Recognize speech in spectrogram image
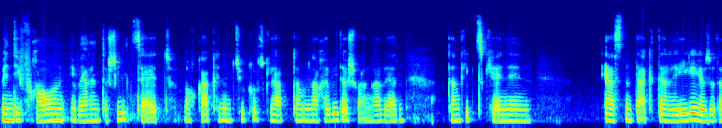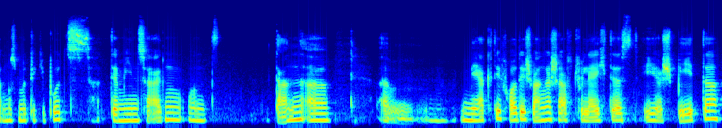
wenn die Frauen während der Schildzeit noch gar keinen Zyklus gehabt haben, nachher wieder schwanger werden, dann gibt es keinen ersten Tag der Regel, also da muss man den Geburtstermin sagen und dann äh, äh, merkt die Frau die Schwangerschaft vielleicht erst eher später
